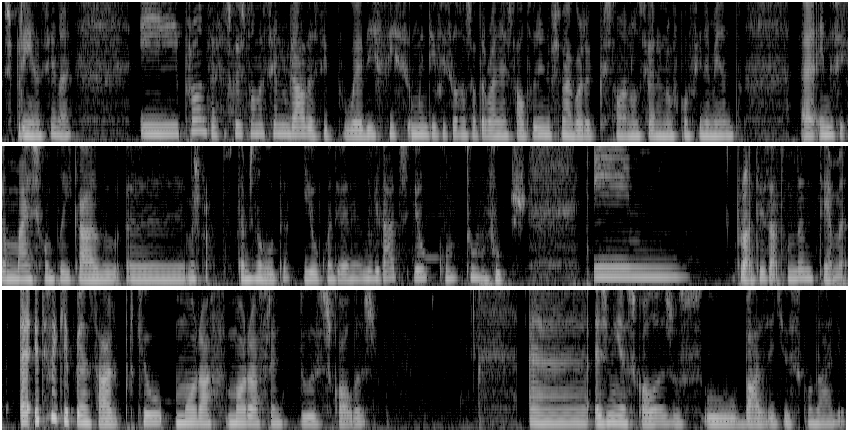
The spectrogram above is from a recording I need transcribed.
experiência, não é? E pronto, essas coisas estão a ser negadas. Tipo, é difícil, muito difícil arranjar trabalho nesta altura, ainda por cima agora que estão a anunciar um novo confinamento. Uh, ainda fica mais complicado, uh, mas pronto, estamos na luta e eu, quando tiver novidades, eu conto-vos. E pronto, exato, mudando de tema. Uh, eu estive aqui a pensar, porque eu moro à, moro à frente de duas escolas, as minhas escolas, o, o básico e o secundário,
